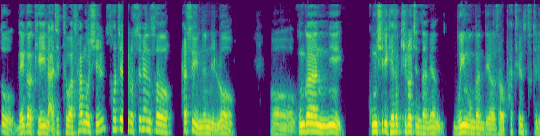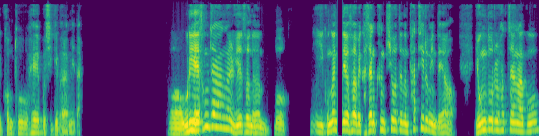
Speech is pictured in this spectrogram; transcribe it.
또 내가 개인 아지트와 사무실, 서재로 쓰면서 할 수 있는 일로 어, 공간이 공실이 계속 길어진다면 무인 공간 되어서 파티앤 스터디를 검토해 보시기 바랍니다. 어, 우리의 성장을 위해서는 뭐 이 공간 대여 사업의 가장 큰 키워드는 파티룸인데요. 용도를 확장하고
